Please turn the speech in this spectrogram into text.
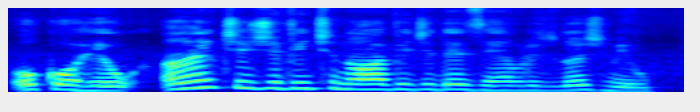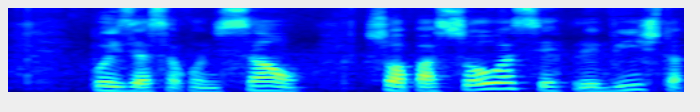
ocorreu antes de 29 de dezembro de 2000, pois essa condição só passou a ser prevista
